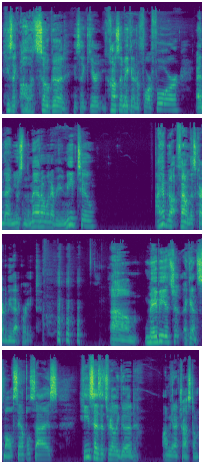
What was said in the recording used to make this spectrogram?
He's like, oh, it's so good. He's like, you're constantly making it a four-four, and then using the mana whenever you need to. I have not found this card to be that great. Um, maybe it's just again small sample size. He says it's really good. I'm gonna trust him.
